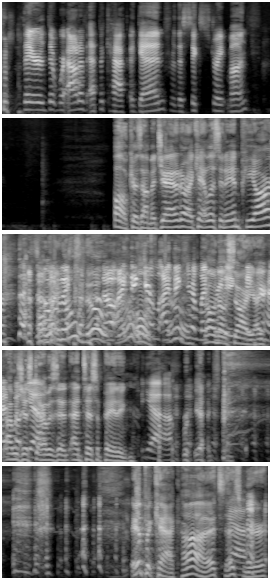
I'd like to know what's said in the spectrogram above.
they're that we're out of Epicac again for the sixth straight month. Oh, because I'm a janitor, I can't listen to NPR. That's Oh, not no, what I- no, no. I think no, you're. I think you're lip no, no, sorry. I, I was just yeah. I was anticipating Yeah. reaction. Ipecac, huh? That's that's Yeah. weird.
